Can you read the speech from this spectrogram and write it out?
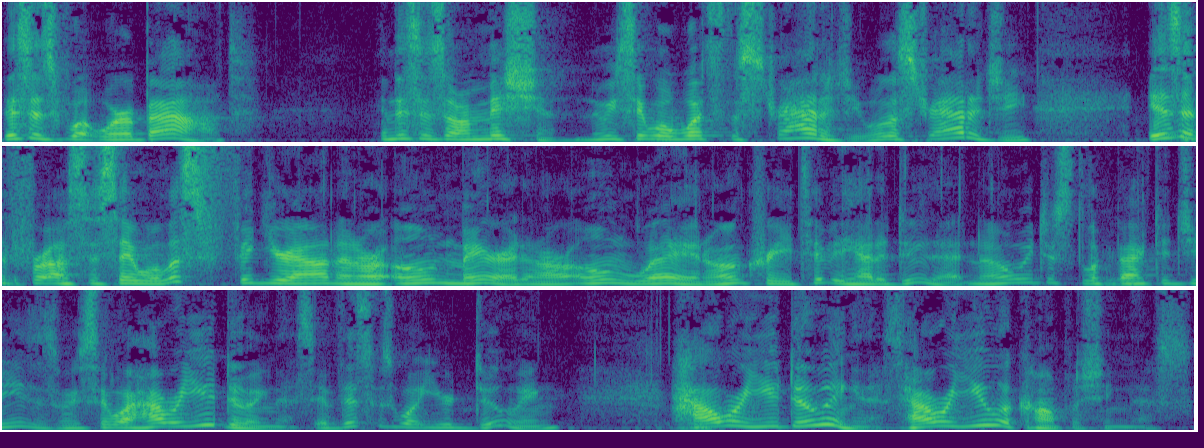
This is what we're about. And this is our mission. And we say, well, what's the strategy? Well, the strategy isn't for us to say, well, let's figure out in our own merit, in our own way, in our own creativity how to do that. No, we just look back to Jesus and we say, well, how are you doing this? If this is what you're doing, how are you doing this? How are you accomplishing this?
